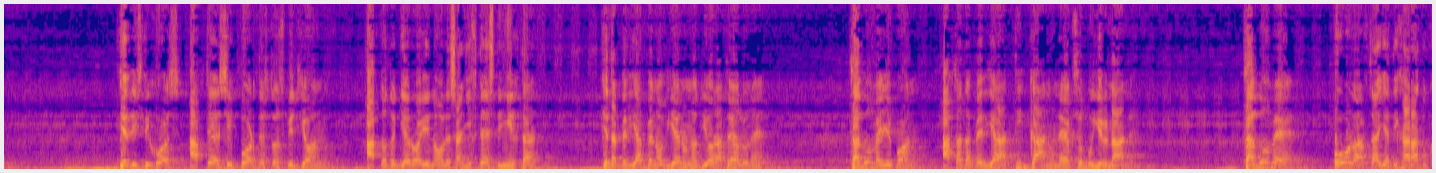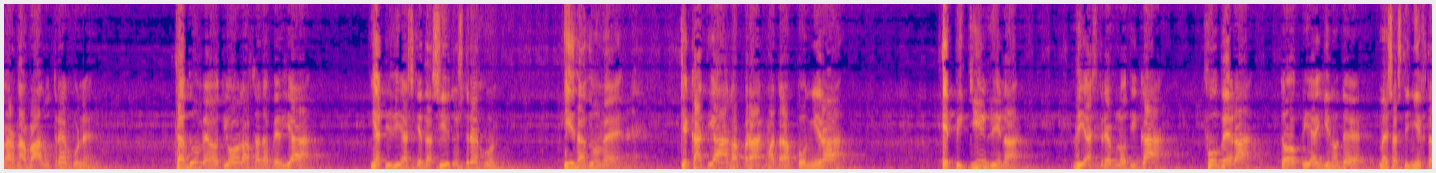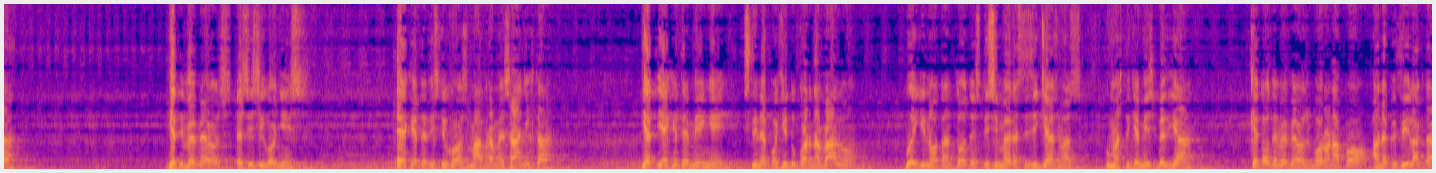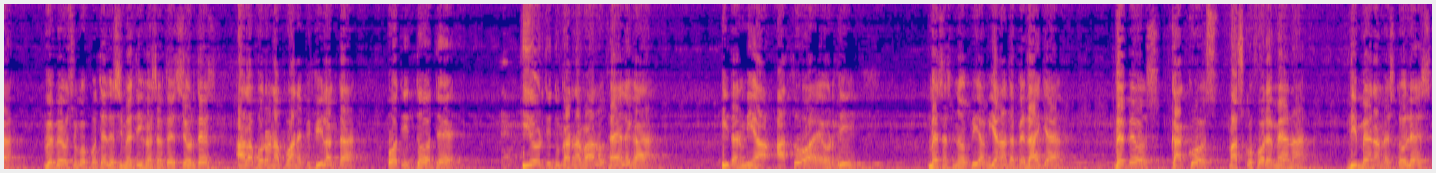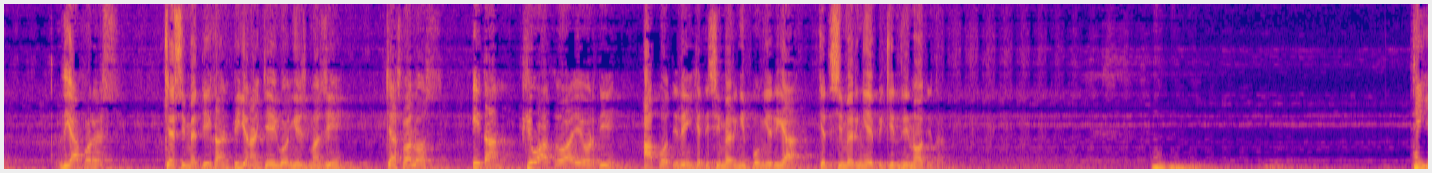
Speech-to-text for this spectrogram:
και δυστυχώς αυτές οι πόρτες των σπιτιών αυτό το καιρό είναι όλες ανοιχτές τη νύχτα και τα παιδιά μπαινοβγαίνουν ό,τι ώρα θέλουν θα δούμε λοιπόν αυτά τα παιδιά τι κάνουν έξω που γυρνάνε. Θα δούμε όλα αυτά για τη χαρά του καρναβάλου τρέχουνε. Θα δούμε ότι όλα αυτά τα παιδιά για τη διασκεδασή τους τρέχουν. Ή θα δούμε και κάτι άλλα πράγματα πονηρά, επικίνδυνα, διαστρεβλωτικά, φοβερά, τα οποία γίνονται μέσα στη νύχτα. Γιατί βεβαίως εσείς οι γονείς έχετε δυστυχώς μαύρα μεσάνυχτα γιατί έχετε μείνει στην εποχή του καρναβάλου που εγινόταν τότε στις ημέρες τις δικές μας που είμαστε και εμείς παιδιά και τότε βεβαίως μπορώ να πω ανεπιφύλακτα βεβαίως εγώ ποτέ δεν συμμετείχα σε αυτές τις εορτές αλλά μπορώ να πω ανεπιφύλακτα ότι τότε η εορτή του καρναβάλου θα έλεγα ήταν μια αθώα εορτή μέσα στην οποία βγαίναν τα παιδάκια βεβαίως κακώς μασκοφορεμένα ντυμένα με στολές διάφορες και συμμετείχαν, πήγαιναν και οι γονείς μαζί και ασφαλώς ήταν πιο αθώα η εορτή από ότι δεν είχε τη σημερινή πονηριά και τη σημερινή επικινδυνότητα.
